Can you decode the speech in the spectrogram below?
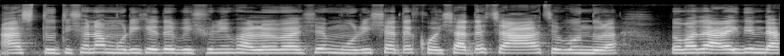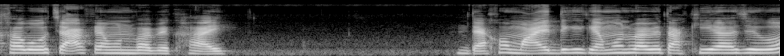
আর স্তুতিসোনা মুড়ি খেতে ভীষণই ভালোবাসে। মুড়ির সাথে খই সাথে চা আছে বন্ধুরা। তোমাদের আরেকদিন দেখাবো চা কেমনভাবে খায়। দেখো মায়ের দিকে কেমনভাবে তাকিয়ে আছে ও।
